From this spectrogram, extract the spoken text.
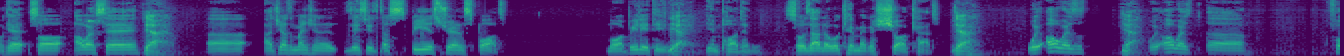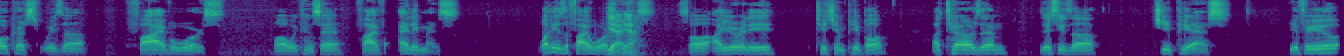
Okay, so I will say yeah, uh, I just mentioned this is a speed strength sport. Mobility Yeah. important so that we can make a shortcut. yeah, We always yeah, we always uh, focus with uh, five words, or we can say five elements. What is the five words? Yeah, yeah. So I usually teaching people. I tell them this is a GPS. If you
